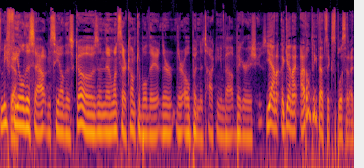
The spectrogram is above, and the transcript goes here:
let me Yeah. feel this out and see how this goes and then once they're comfortable they they're they're open to talking about bigger issues yeah and again i, I don't think that's explicit I,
